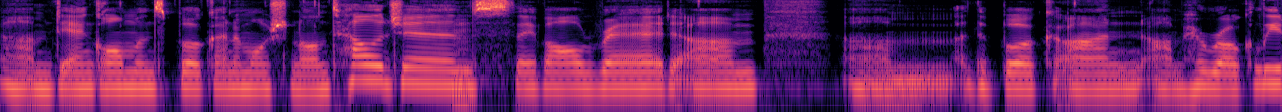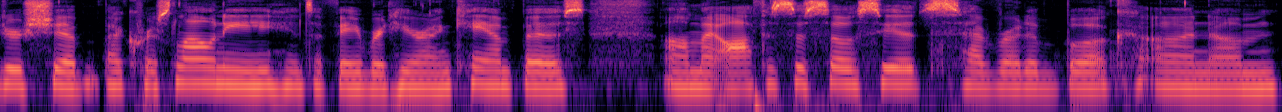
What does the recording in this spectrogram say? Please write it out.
um, Dan Goleman's book on emotional intelligence. They've all read um, um, the book on um, heroic leadership by Chris Lowney. It's a favorite here on campus. Um, my office associates have read a book on um,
